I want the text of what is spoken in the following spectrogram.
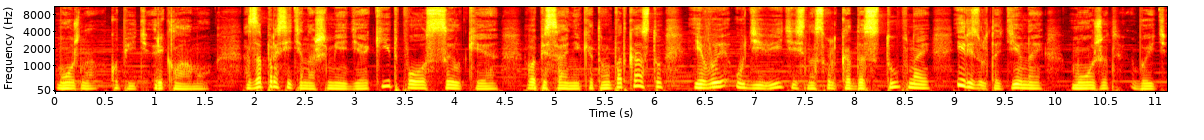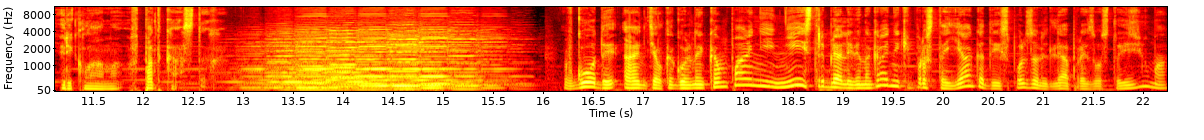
можно купить рекламу. Запросите наш медиакит по ссылке в описании к этому подкасту, и вы удивитесь, насколько доступной и результативной может быть реклама в подкастах. В годы антиалкогольной кампании не истребляли виноградники, просто ягоды использовали для производства изюма,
